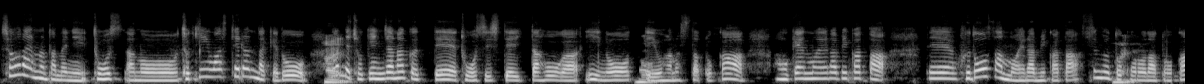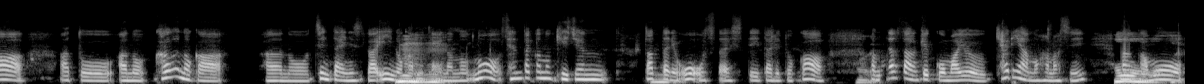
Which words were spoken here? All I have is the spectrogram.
将来のために投資、あの、貯金はしてるんだけど、はい。なんで貯金じゃなくって投資していった方がいいの？っていう話だとか、保険の選び方、で、不動産の選び方、住むところだとか、あと、あの、買うのか、あの、賃貸にがいいのかみたいなのの選択の基準だったりをお伝えしていたりとか、はい。まあ皆さん結構迷うキャリアの話なんかも、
